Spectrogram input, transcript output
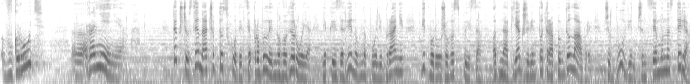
в грудь э, ранения. Так що все начебто сходиться про билинного героя, який загинув на полі брані від ворожого списа. Однак як же він потрапив до лаври? Чи був він ченцем монастиря?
